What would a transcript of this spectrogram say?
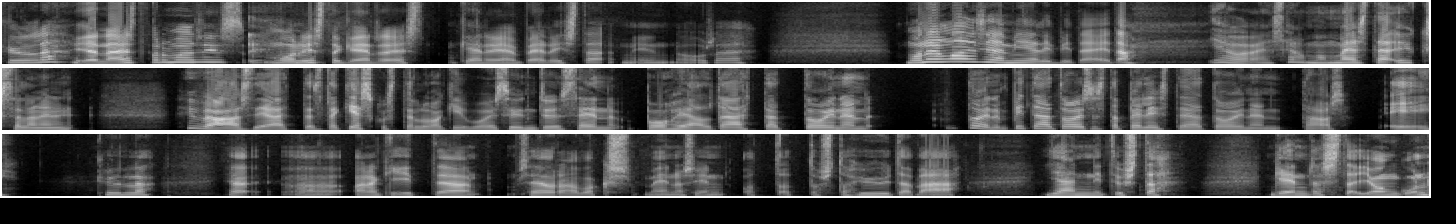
kyllä. Ja näistä varmaan siis monista genreen pelistä niin nousee monenlaisia mielipiteitä. Joo, se on mun mielestä yksi sellainen hyvä asia, että sitä keskusteluakin voi syntyä sen pohjalta, että toinen, toinen pitää toisesta pelistä ja toinen taas ei. Kyllä. Ja äh, ainakin itseään seuraavaksi meinasin ottaa tuosta hyytävää jännitystä genrestä jonkun,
